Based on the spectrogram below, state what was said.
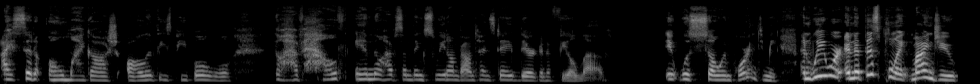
I said, "Oh my gosh, all of these people will they'll have health and they'll have something sweet on Valentine's Day. They're going to feel love." It was so important to me. And we were and at this point, mind you,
